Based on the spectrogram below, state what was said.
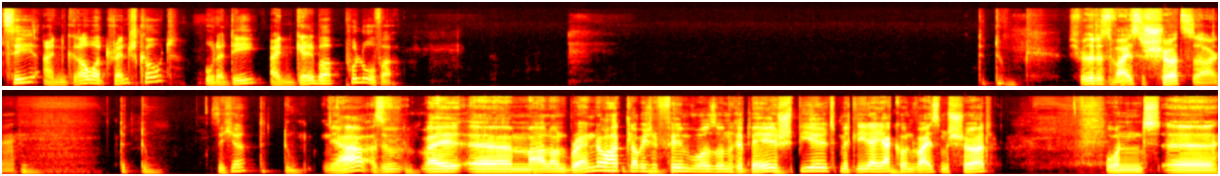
C. Ein grauer Trenchcoat. Oder D. Ein gelber Pullover. Ich würde das weiße Shirt sagen. Sicher? Ja, also, weil äh, Marlon Brando hat, glaube ich, einen Film, wo er so einen Rebell spielt mit Lederjacke und weißem Shirt. Und äh,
